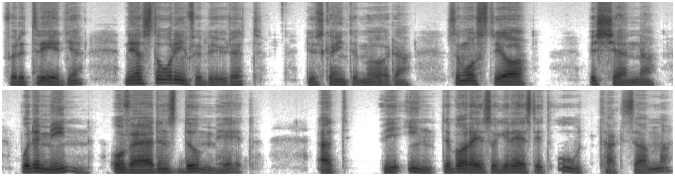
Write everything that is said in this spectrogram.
För det tredje, när jag står inför budet, du ska inte mörda, så måste jag bekänna både min och världens dumhet, att vi inte bara är så gräsligt otacksamma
